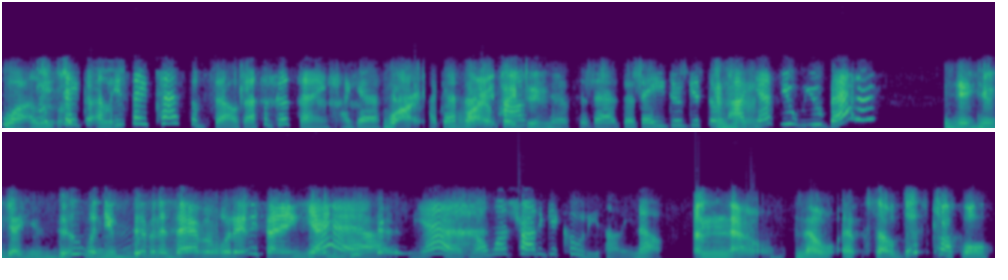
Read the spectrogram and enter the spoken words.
Well, at least they at least they test themselves. That's a good thing, I guess. right, I guess that's right, a they do. positive to that that they do get them. I Mhm. guess you you better. You, you, yeah, you do when you dipping and dabbing with anything. Yeah, Yeah, yeah. No one's trying to get cooties, honey. No. no, no. Uh, So this couple,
